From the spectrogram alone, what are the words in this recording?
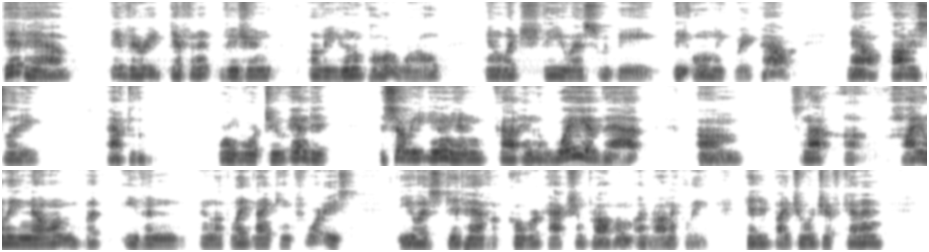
did have a very definite vision of a unipolar world in which the U.S. would be the only great power. Now, obviously, after the World War II ended, the Soviet Union got in the way of that. Um, it's not a highly known, but even in the late 1940s, the U.S. did have a covert action problem, ironically headed by George F. Kennan,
